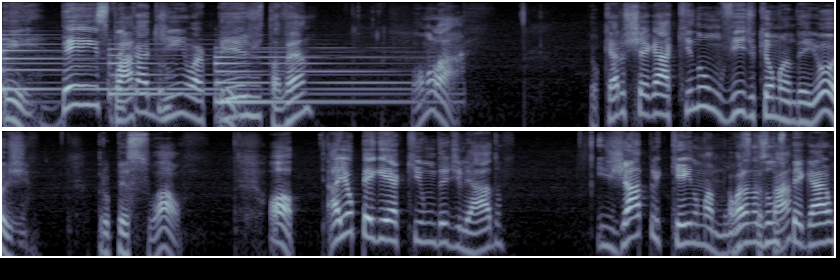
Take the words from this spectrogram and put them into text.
E. Bem explicadinho quatro, o arpejo, tá vendo? Vamos lá. Eu quero chegar aqui num vídeo que eu mandei hoje pro pessoal. Ó, Aí eu peguei aqui um dedilhado e já apliquei numa música, Agora nós vamos tá? pegar um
